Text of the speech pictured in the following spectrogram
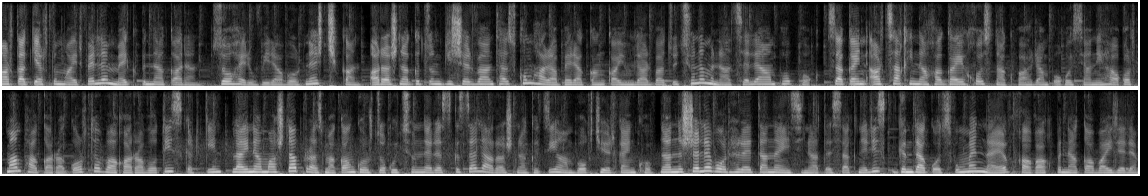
Մարտակերտում այրվել է 1 բնակարան։ Զոհեր ու վիրավորներ չկան։ Առաջնագծում գիշերվա ընթացքում հարաբերական կայուն լարվածությունը մնացել է անփոփոխ։ Սակայն Արցախի նախագահի խոսնակ Վահրամ Պողոսյանի հաղորդմամբ հակառակորդը վաղարավոտից կրկին լայնամասշտաբ ռազմական գործողություններ է սկսել առաջնագծի ամբողջ երկայնքով։ Նա նշել է, որ հրետանային զինատեսակներից գնդակոծվում են նաև խաղաղ բնակավայրերը։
